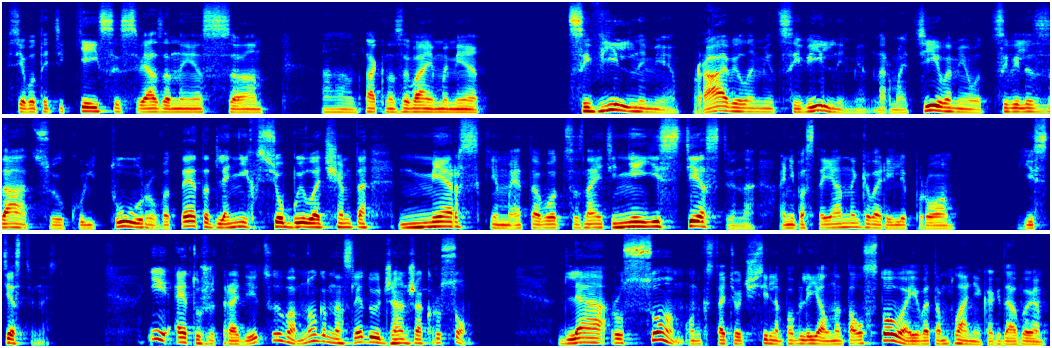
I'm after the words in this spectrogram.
все вот эти кейсы, связанные с э, так называемыми цивильными правилами, цивильными нормативами, вот цивилизацию, культуру, вот это для них все было чем-то мерзким, это вот, знаете, неестественно. Они постоянно говорили про естественность. И эту же традицию во многом наследует Жан-Жак Руссо. Для Руссо, он, кстати, очень сильно повлиял на Толстого, и в этом плане, когда вы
